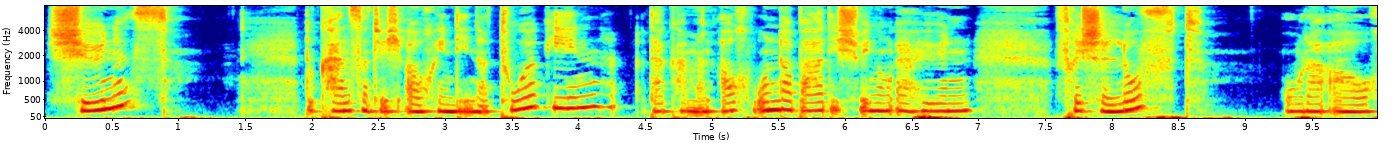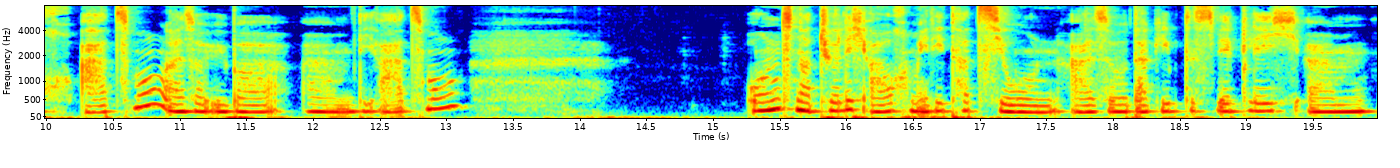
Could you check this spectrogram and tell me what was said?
Schönes. Du kannst natürlich auch in die Natur gehen. Da kann man auch wunderbar die Schwingung erhöhen frische Luft oder auch Atmung, also über ähm, die Atmung. Und natürlich auch Meditation. Also da gibt es wirklich ähm,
